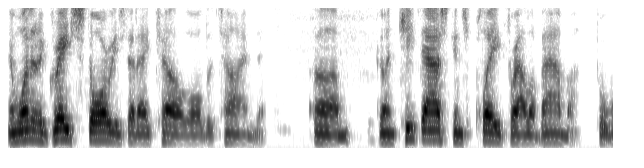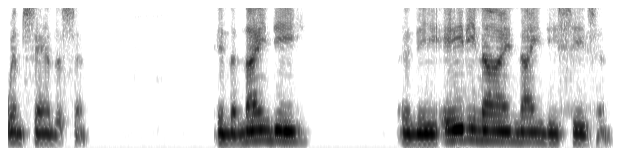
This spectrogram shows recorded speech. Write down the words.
And one of the great stories that I tell all the time that um, when Keith Askins played for Alabama for Wimp Sanderson in the 90, in the 89 90 season,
